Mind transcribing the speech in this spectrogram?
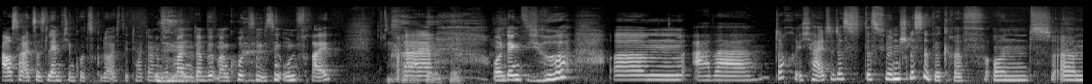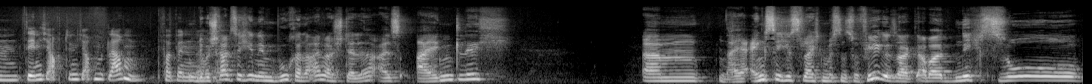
Außer als das Lämpchen kurz geleuchtet hat, dann wird man, dann wird man kurz ein bisschen unfrei. Äh, und denkt sich, ähm, aber doch, ich halte das, das für einen Schlüsselbegriff und ähm, den, ich auch, den ich auch mit Glauben verbinde. Du beschreibst dich in dem Buch an einer Stelle als eigentlich, ähm, naja, ängstlich ist vielleicht ein bisschen zu viel gesagt, aber nicht so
